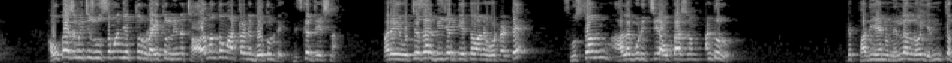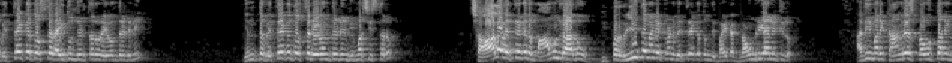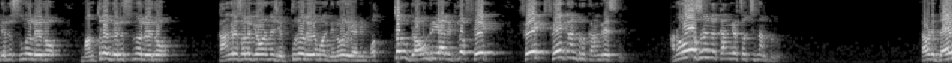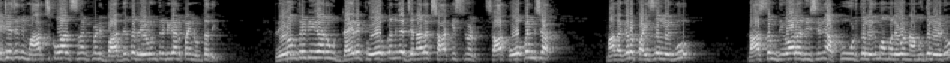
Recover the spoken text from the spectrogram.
అవకాశం ఇచ్చి చూస్తామని చెప్తారు రైతులు. నిన్న చాలా మందితో మాట్లాడిన పోతుంటే డిస్కస్ చేసిన. మరి వచ్చేసారి బీజేపీకి ఎత్తామనే ఓటు అంటే చూస్తాం వాళ్ళకు కూడా ఇచ్చి అవకాశం అంటుర్రు. అంటే పదిహేను నెలల్లో ఎంత వ్యతిరేకత వస్తే రైతులు తిడతారు రేవంత్ రెడ్డిని? ఎంత వ్యతిరేకత వస్తే రేవంత్ రెడ్డిని విమర్శిస్తారు? చాలా వ్యతిరేకత మామూలు కాదు విపరీతమైనటువంటి వ్యతిరేకత ఉంది బయట గ్రౌండ్ రియాలిటీలో. అది మరి కాంగ్రెస్ ప్రభుత్వానికి తెలుస్తుందో లేదో మంత్రులకు తెలుస్తుందో లేదో కాంగ్రెస్ వాళ్ళకి ఎవరైనా చెప్తుందో లేదో మాకు తెలియదు కానీ మొత్తం గ్రౌండ్ రియాలిటీలో ఫేక్ ఫేక్ ఫేక్ అంటారు కాంగ్రెస్ని. అనవసరంగా కాంగ్రెస్ వచ్చింది అంటారు కాబట్టి దయచేసి ఇది మార్చుకోవాల్సినటువంటి బాధ్యత రేవంత్ రెడ్డి గారి పైన ఉంటుంది. రేవంత్ రెడ్డి గారు డైరెక్ట్ ఓపెన్గా జనాలకు షాక్ ఇస్తున్నాడు. Shock open shock. మా దగ్గర పైసలు లేవు. రాష్ట్రం దివాలా తీసింది అప్పు ఊడతలేదు మమ్మల్ని ఎవరు నమ్ముతలేడు.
